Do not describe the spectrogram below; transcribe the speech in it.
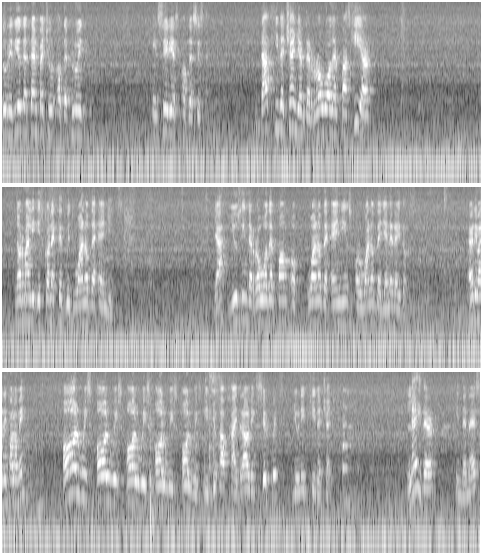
to reduce the temperature of the fluid in series of the system. That heat exchanger, the raw water pass here, normally is connected with one of the engines. Yeah, using the raw water pump of one of the engines or one of the generators. Everybody follow me? Always, always, always, always, always, if you have hydraulic circuits, you need heat exchange. Later, in the next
